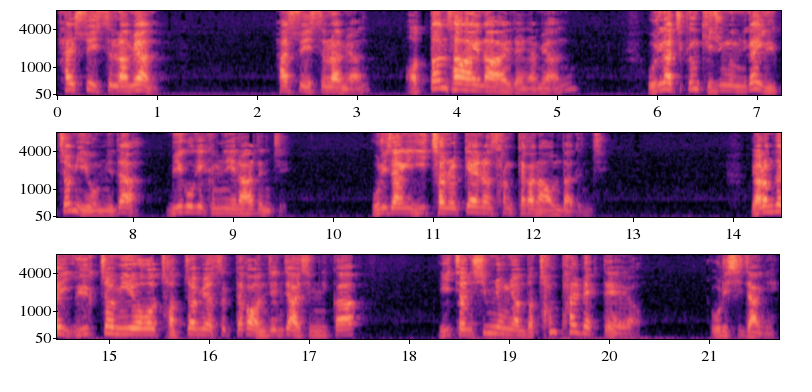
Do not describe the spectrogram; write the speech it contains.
할 수 있으려면 할 수 있으려면 어떤 상황이 나와야 되냐면 우리가 지금 기준금리가 1.25입니다. 미국이 금리 인하하든지 우리 장이 2천을 깨는 상태가 나온다든지 여러분들 1.25 저점이었을 때가 언제인지 아십니까? 2016년도 1800대예요. 우리 시장이.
